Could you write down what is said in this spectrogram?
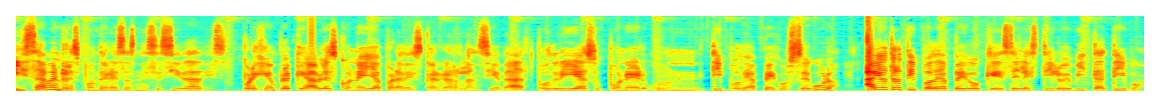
Y saben responder a esas necesidades. Por ejemplo, que hables con ella para descargar la ansiedad podría suponer un tipo de apego seguro. Hay otro tipo de apego que es el estilo evitativo.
